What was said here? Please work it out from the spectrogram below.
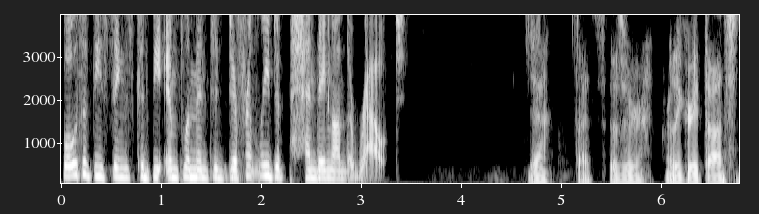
both of these things could be implemented differently depending on the route. Yeah, that's those are really great thoughts.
